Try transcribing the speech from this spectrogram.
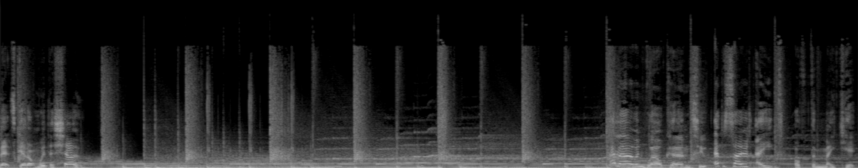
let's get on with the show. Hello, and welcome to episode 8 of the Make It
